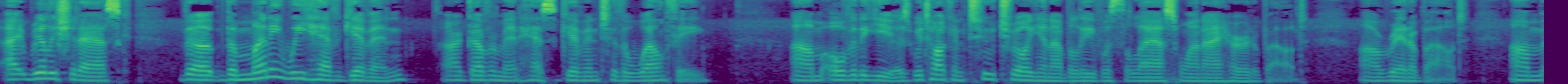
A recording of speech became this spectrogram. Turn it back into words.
I really should ask the the money we have given, our government has given to the wealthy um, over the years. We're talking two trillion, I believe, was the last one I heard about, uh, read about. Um,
